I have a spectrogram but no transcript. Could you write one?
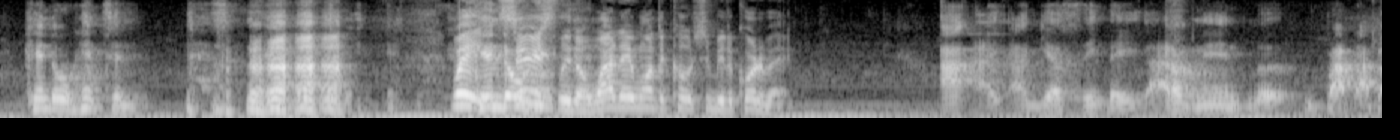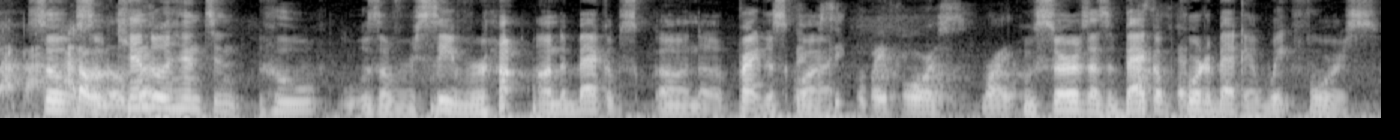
Kendall Hinton. Wait, Kendall seriously though, why do they want the coach to be the quarterback? I, I I guess they, they I don't man look blah, blah, blah, blah. So, so know, Kendall brother. Hinton, who was a receiver on the backup on the practice squad, way Forest, right? who serves as a backup quarterback at Wake Forest.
